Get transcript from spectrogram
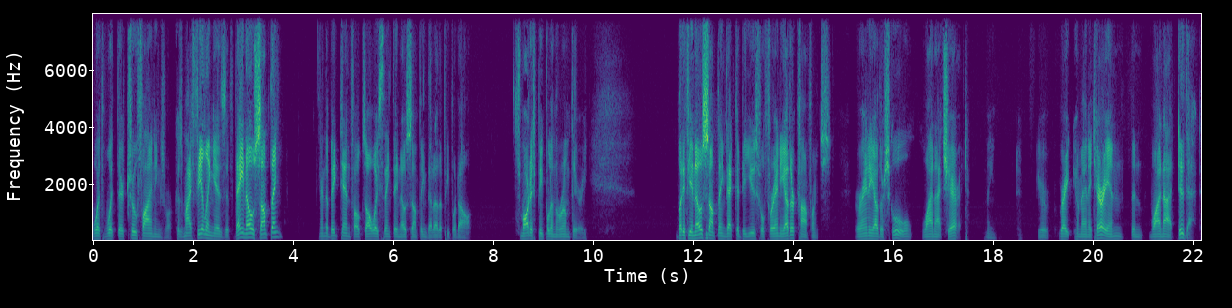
with what their true findings were. Because my feeling is if they know something, and the Big Ten folks always think they know something that other people don't. Smartest people in the room theory. But if you know something that could be useful for any other conference or any other school, why not share it? I mean, you're great humanitarian, then why not do that?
